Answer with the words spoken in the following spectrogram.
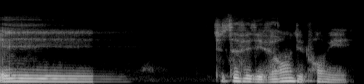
est tout à fait différent du premier.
